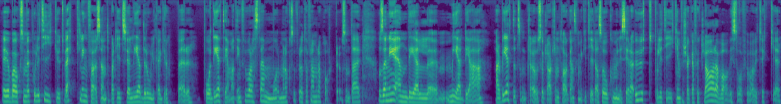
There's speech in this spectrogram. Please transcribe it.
Jag jobbar också med politikutveckling för Centerpartiet, så jag leder olika grupper på det temat inför våra stämmor, men också för att ta fram rapporter och sånt där. Och sen är ju en del eh, mediaarbetet som, såklart som tar ganska mycket tid, alltså att kommunicera ut politiken, försöka förklara vad vi står för, vad vi tycker.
